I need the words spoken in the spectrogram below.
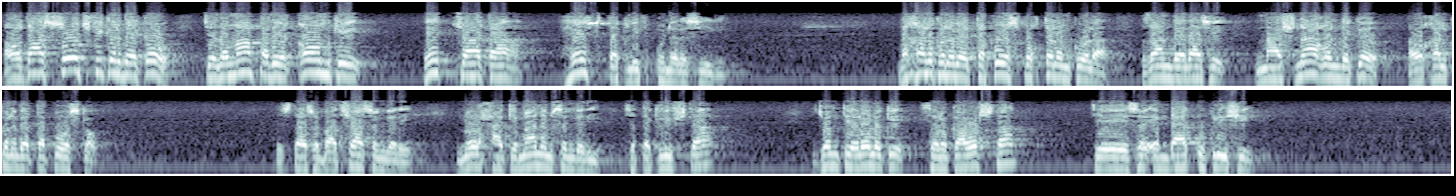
او دا سوچ فکر به کو چې زما په دې قوم کې هیڅ چاته هیڅ تکلیف ونه رسیږي د خلکو نه به یې تپوس پوښتنه هم کوله، ځان به یې داسې نااشنا غوندې کړ او خلکو نه به یې تپوس کاوه چې ستاسو بادشاه څنګه دی، نور حاکمان هم څنګه دي، څه تکلیف شته، ژوند تېرولو کې څه رکاوټ شته چې څه امداد وکړی شي.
